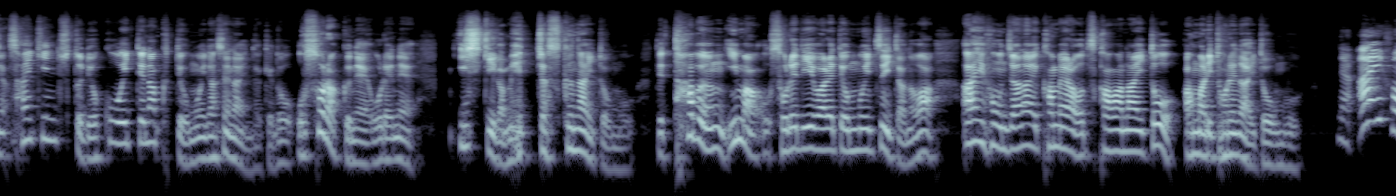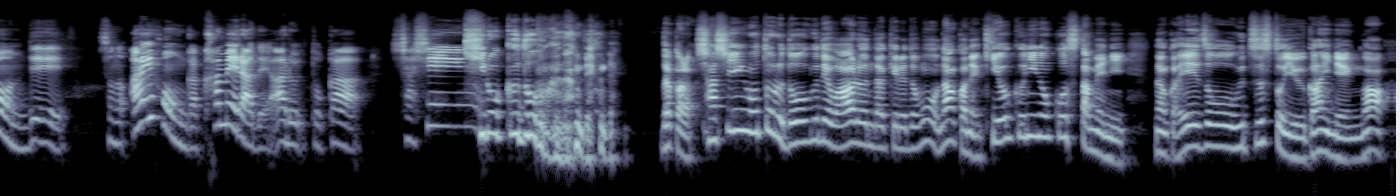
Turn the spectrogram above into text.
いや、最近ちょっと旅行行ってなくて思い出せないんだけど、おそらくね、俺ね、意識がめっちゃ少ないと思う。で、多分今それで言われて思いついたのは iPhone じゃないカメラを使わないとあんまり撮れないと思う。iPhone で、その iPhone がカメラであるとか、写真、記録道具なんだよね。だから写真を撮る道具ではあるんだけれども、なんかね、記憶に残すためになんか映像を映すという概念が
